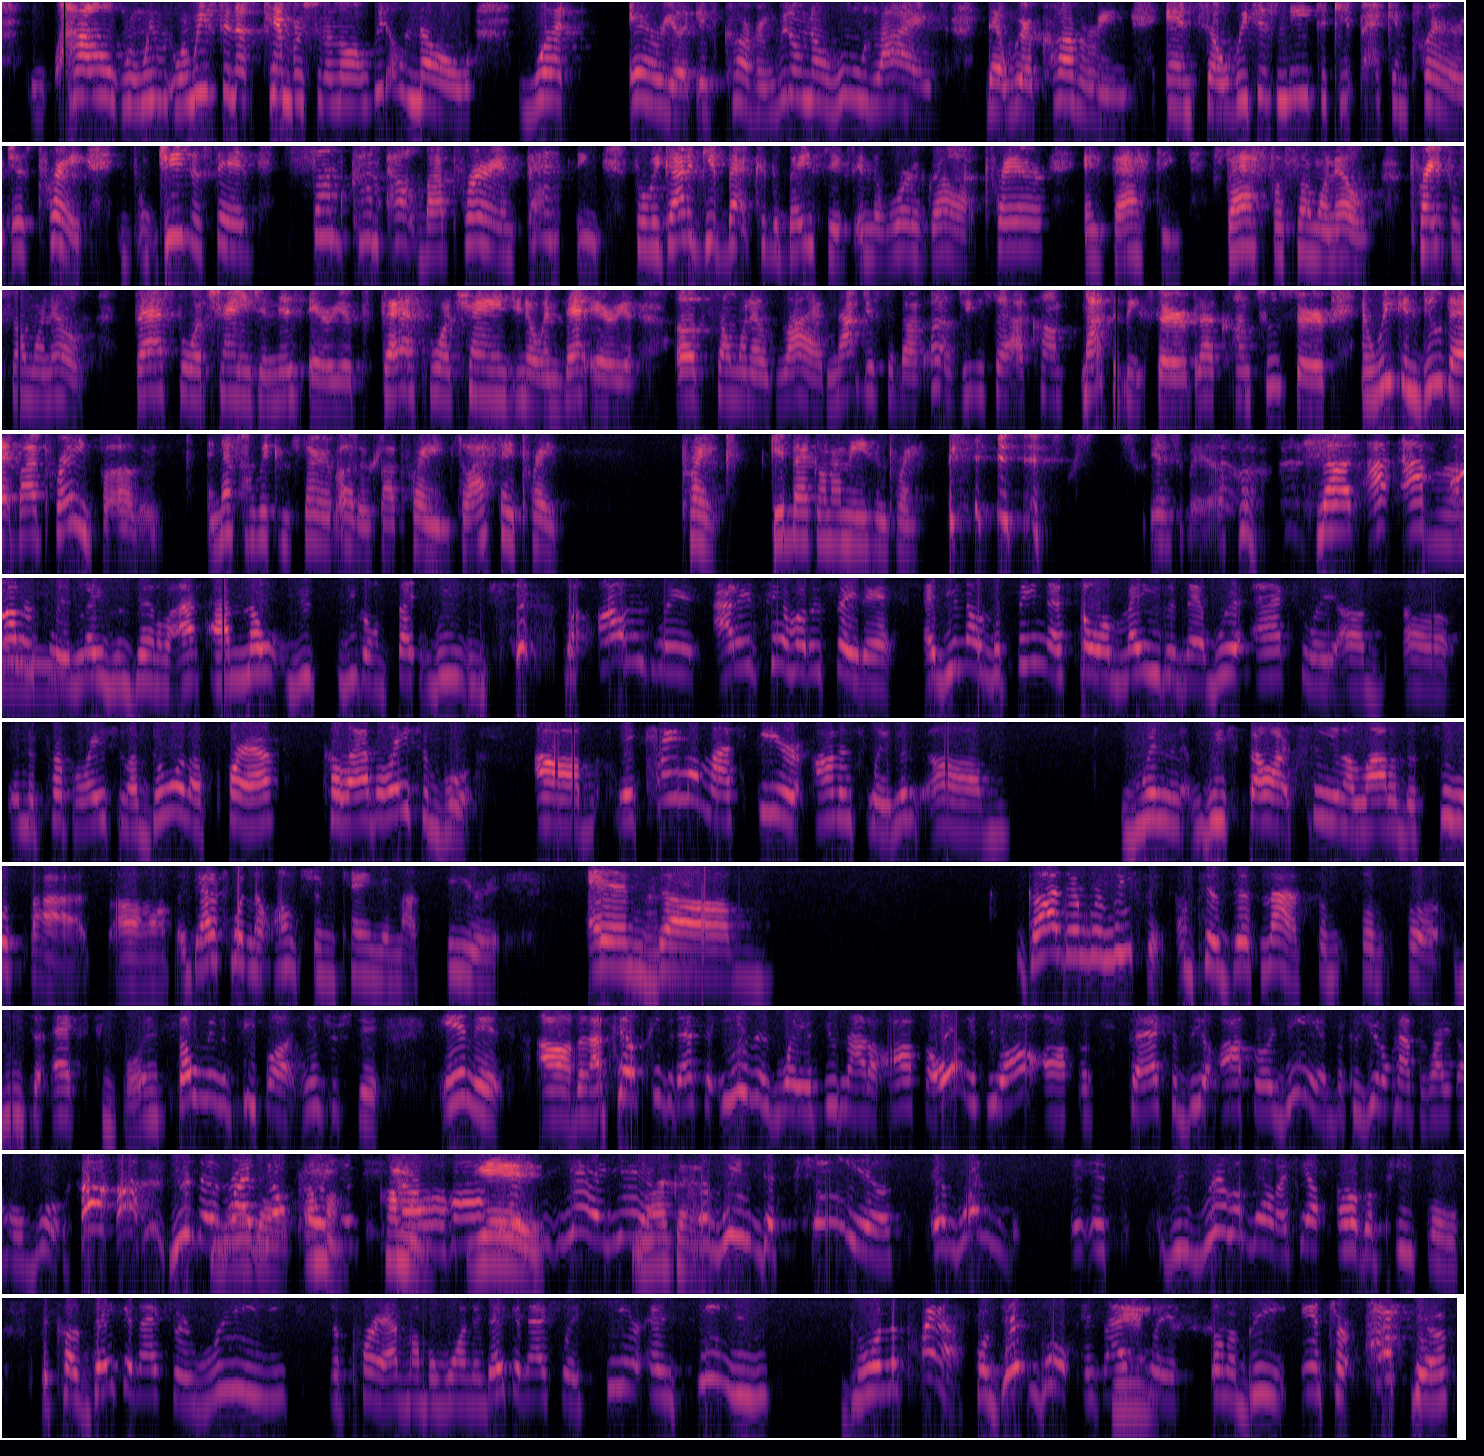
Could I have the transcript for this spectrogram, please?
how when we when we send up timbers to the Lord, we don't know what area is covering. We don't know who lives that we're covering. And so we just need to get back in prayer. Just pray. Jesus said, some come out by prayer and fasting. So we got to get back to the basics in the Word of God prayer and fasting. Fast for someone else, pray for someone else. Fast for a change in this area, fast for a change, you know, in that area of someone else's life, not just about us. Jesus said, I come not to be served, but I come to serve. And we can do that by praying for others. And that's how we can serve others by praying. So I say pray. Pray. Get back on our knees and pray. ma'am. Now, I, I honestly, ladies and gentlemen, I, I know you you gonna think we, but honestly, I didn't tell her to say that. And you know, the thing that's so amazing that we're actually uh, uh, in the preparation of doing a prayer collaboration book. Um, it came on my spirit, honestly, um, when we start seeing a lot of the suicides. Uh, that's when the unction came in my spirit, and. Um, God didn't release it until just now for, for, for me to ask people. And so many people are interested in it. Uh, but I tell people that's the easiest way if you're not an author or if you are an author to actually be an author again because you don't have to write the whole book. you just My write God. your Come portion. on. Come on. Yes. Yeah, yeah. My God. But we, the key is, it wasn't, it's, we really want to help other people because they can actually read the prayer, number one, and they can actually hear and see you during the prayer. So this book is actually going to be interactive.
